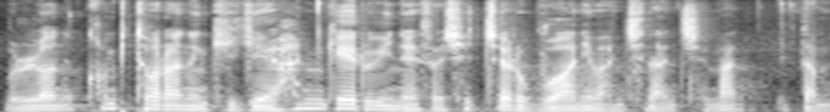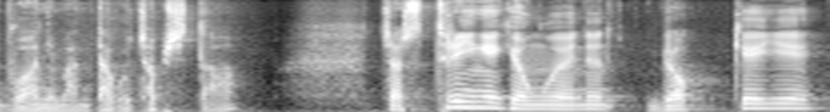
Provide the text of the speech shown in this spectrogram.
물론 컴퓨터라는 기계의 한계로 인해서 실제로 무한히 많지는 않지만 일단 무한히 많다고 칩시다 자, string의 경우에는 몇 개의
